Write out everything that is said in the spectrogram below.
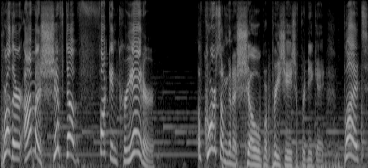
Brother, I'm a shift up fucking creator. Of course I'm gonna show appreciation for NIKKE, but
